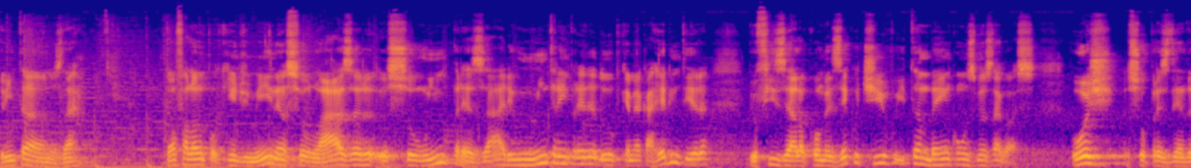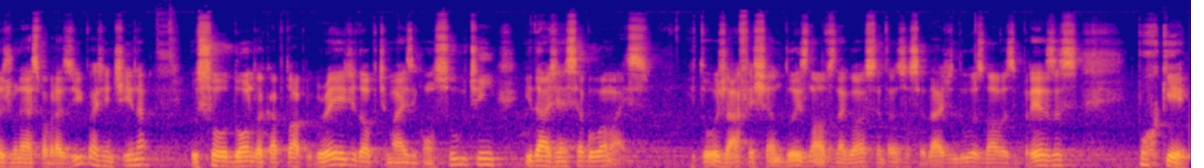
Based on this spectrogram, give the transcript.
30 anos, né? Então, falando um pouquinho de mim, né, eu sou o Lázaro, eu sou um empresário, um intraempreendedor, porque a minha carreira inteira eu fiz ela como executivo e também com os meus negócios. Hoje, eu sou presidente da Junespa Brasil e para Argentina, eu sou dono da Capital Upgrade, da Optimize Consulting e da agência Boa Mais. E estou já fechando dois novos negócios, entrando na sociedade em duas novas empresas. Por quê?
